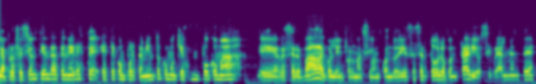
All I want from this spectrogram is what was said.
la profesión tiende a tener este, este comportamiento como que es un poco más eh, reservada con la información, cuando debiese ser todo lo contrario. Si realmente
